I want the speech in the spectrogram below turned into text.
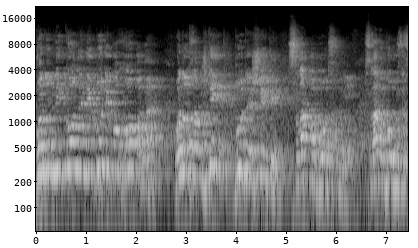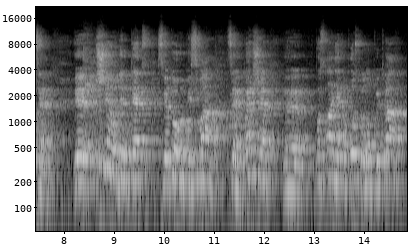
Воно ніколи не буде поховане. Воно завжди буде жити. Слава Господу! Слава Богу за це! Е, Ще один текст Святого Письма це перше е, послання апостола Петра.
